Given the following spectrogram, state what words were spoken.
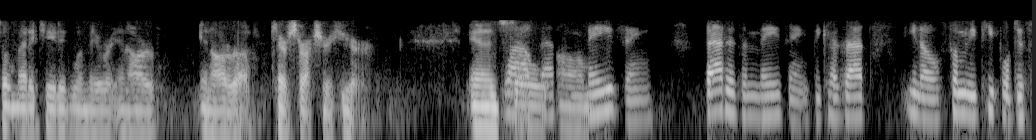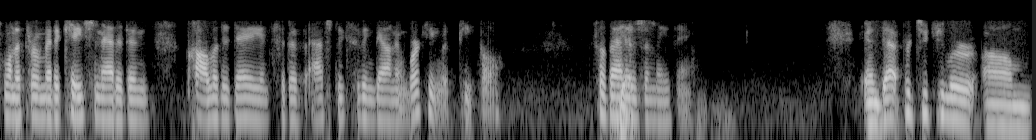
so medicated when they were in our in our uh, care structure here. And wow, so that's um, amazing. That is amazing because that's you know so many people just want to throw medication at it and call it a day instead of actually sitting down and working with people. So that yes. is amazing. And that particular um,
